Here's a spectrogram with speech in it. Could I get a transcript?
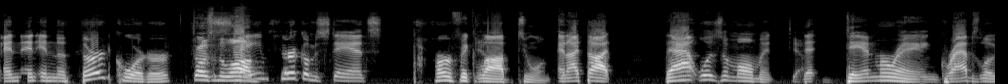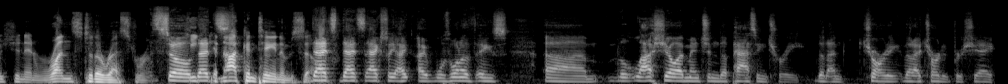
And then in the third quarter, Throws in the lob. same circumstance, perfect lob to him. And I thought that was a moment Yeah. that Dan Marang grabs lotion and runs to the restroom. So he that's- cannot contain himself. That's that's actually I, I was one of the things. Um, the last show I mentioned the passing tree that I'm charting that I charted for Shea.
